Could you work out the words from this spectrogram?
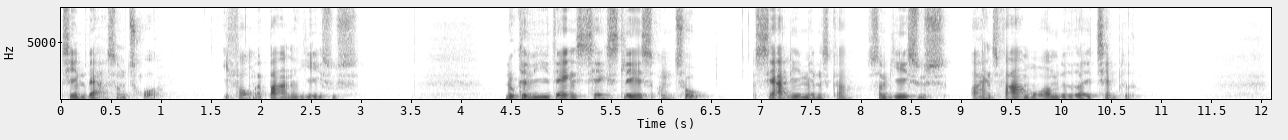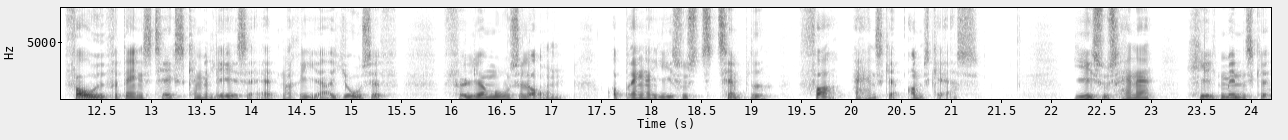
til enhver, som tror, i form af barnet Jesus. Nu kan vi i dagens tekst læse om to særlige mennesker, som Jesus og hans far og mor møder i templet. Forud for dagens tekst kan man læse, at Maria og Josef følger Moseloven og bringer Jesus til templet for, at han skal omskæres. Jesus han er helt menneske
